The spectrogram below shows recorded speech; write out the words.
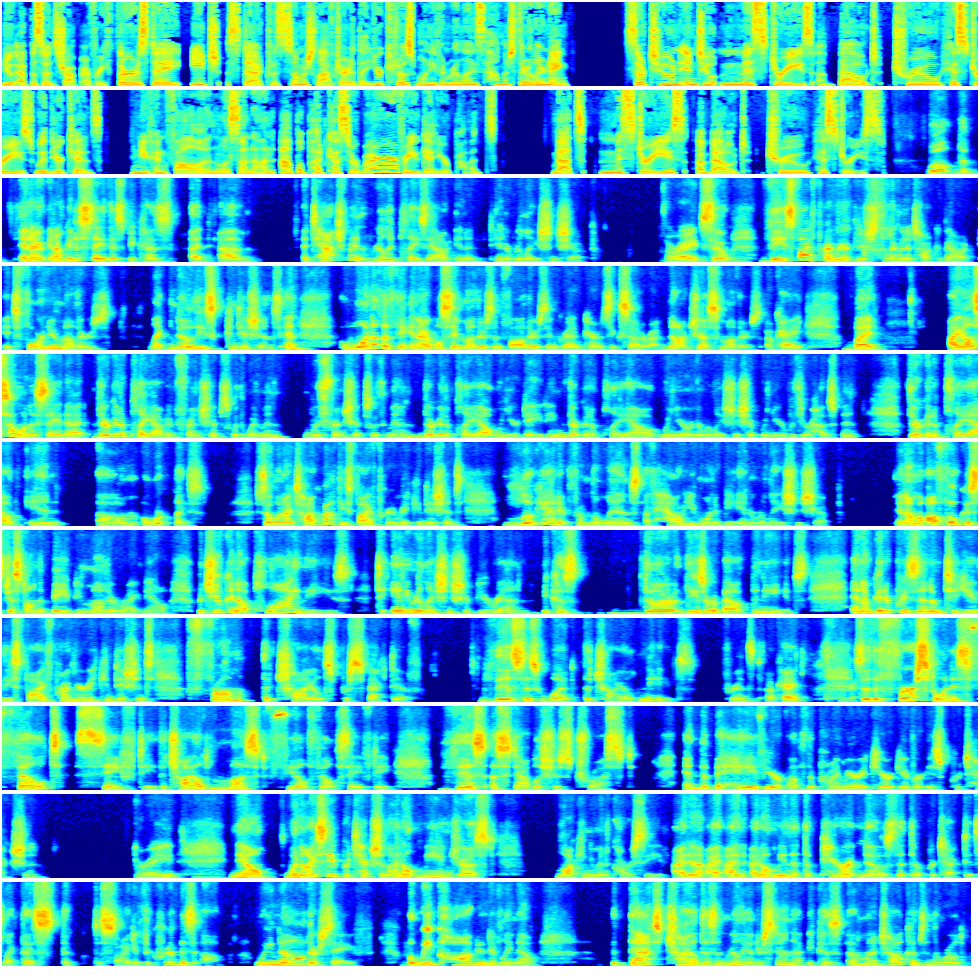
New episodes drop every Thursday, each stacked with so much laughter that your kiddos won't even realize how much they're learning. So tune into mysteries about true histories with your kids, and you can follow and listen on Apple Podcasts or wherever you get your pods. That's mysteries about true histories. Well, the and I and I'm going to say this because a, um, attachment really plays out in a in a relationship. All right. So these five primary conditions that I'm going to talk about, it's for new mothers, like know these conditions. And one of the things, and I will say mothers and fathers and grandparents, et cetera, not just mothers. Okay. But I also want to say that they're going to play out in friendships with women, with friendships with men. They're going to play out when you're dating. They're going to play out when you're in a relationship when you're with your husband. They're going to play out in um, a workplace so when I talk about these five primary conditions, look at it from the lens of how you want to be in a relationship. And I'm, I'll focus just on the baby mother right now, but you can apply these to any relationship you're in because the, these are about the needs. And I'm going to present them to you, these five primary conditions, from the child's perspective. This is what the child needs for instance. Okay? okay. So the first one is felt safety. The child must feel felt safety. This establishes trust. And the behavior of the primary caregiver is protection. All right? mm-hmm. Now, when I say protection, I don't mean just locking them in a car seat. I don't I, I don't mean that the parent knows that they're protected. Like that's the, the side of the crib is up. We know mm-hmm. they're safe, but we mm-hmm. cognitively know that child doesn't really understand that because um, when a child comes in the world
